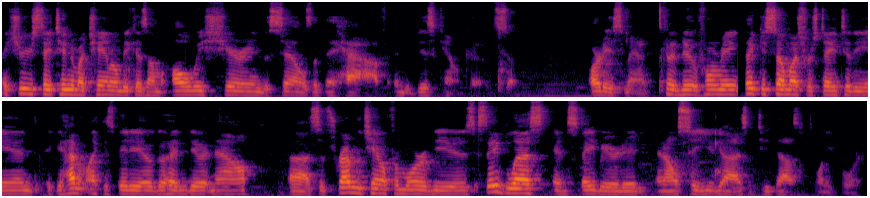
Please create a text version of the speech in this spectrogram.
make sure you stay tuned to my channel because I'm always sharing the sales that they have and the discount codes. So Artius Man. It's to do it for me. Thank you so much for staying to the end. If you haven't liked this video, go ahead and do it now. Uh, subscribe to the channel for more reviews. Stay blessed and stay bearded, and I'll see you guys in 2024.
